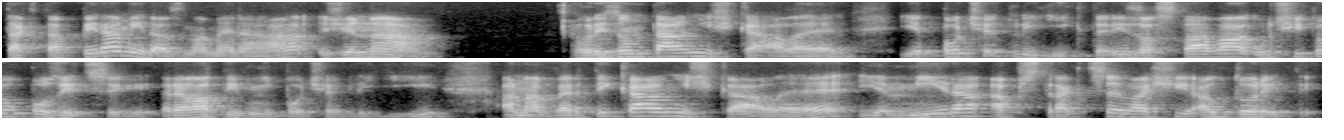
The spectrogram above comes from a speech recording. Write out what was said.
tak ta pyramida znamená, že na horizontální škále je počet lidí, který zastává určitou pozici, relativní počet lidí, a na vertikální škále je míra abstrakce vaší autority.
